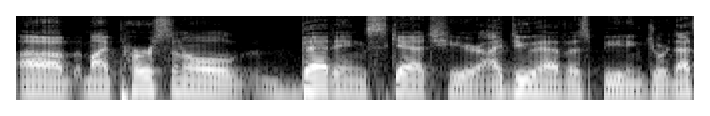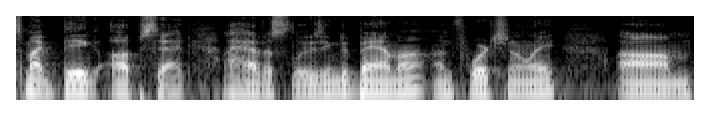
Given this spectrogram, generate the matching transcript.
um, my personal betting sketch here, I do have us beating Georgia. That's my big upset. I have us losing to Bama, unfortunately. Um,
